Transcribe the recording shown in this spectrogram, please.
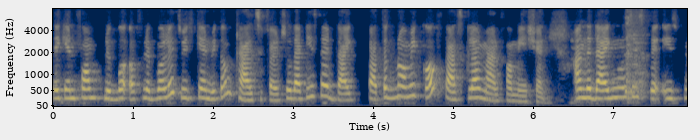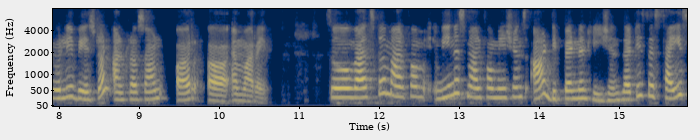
They can form phleboliths, which can become calcified. So that is the pathognomic of vascular malformation. And the diagnosis is purely based on ultrasound or MRI. So vascular malform venous malformations are dependent lesions. That is the size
